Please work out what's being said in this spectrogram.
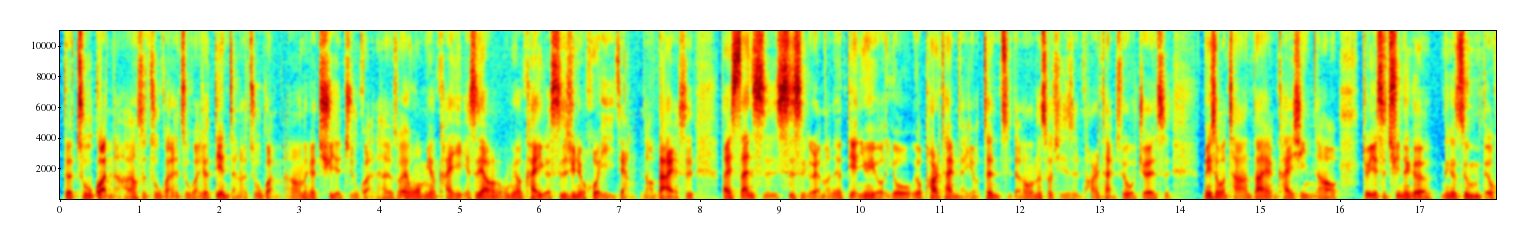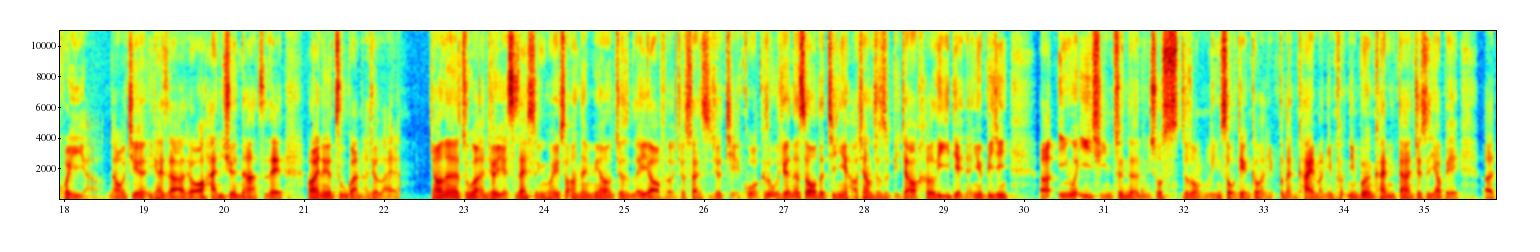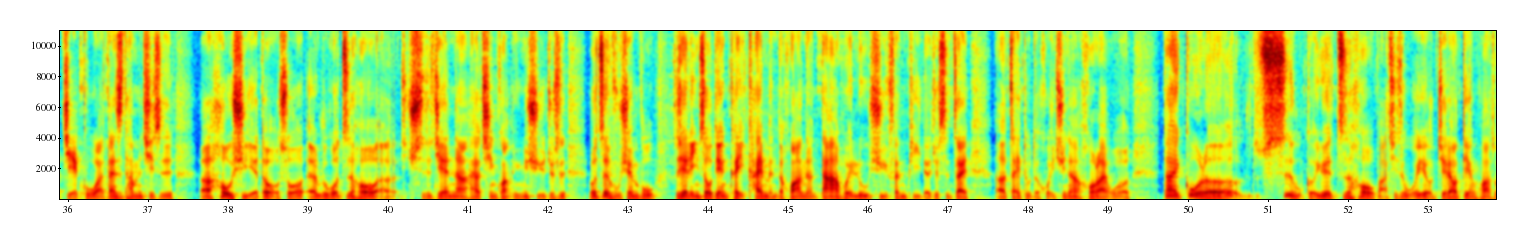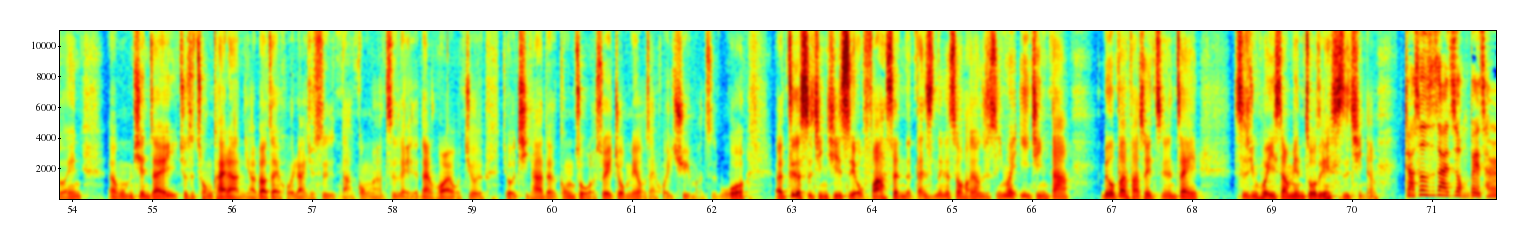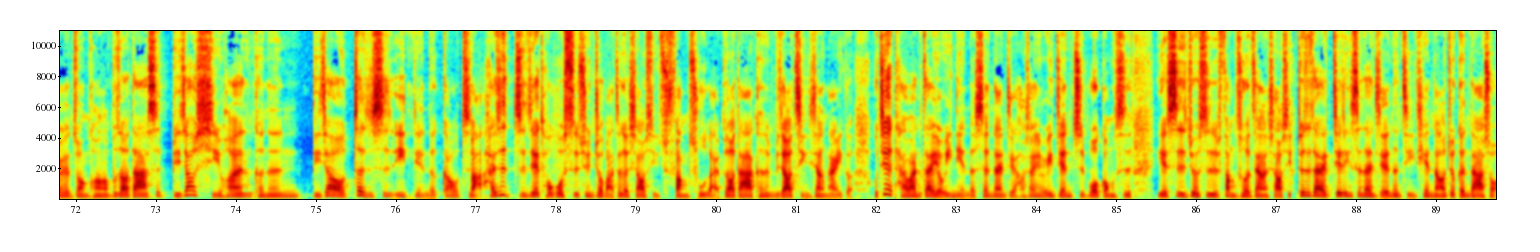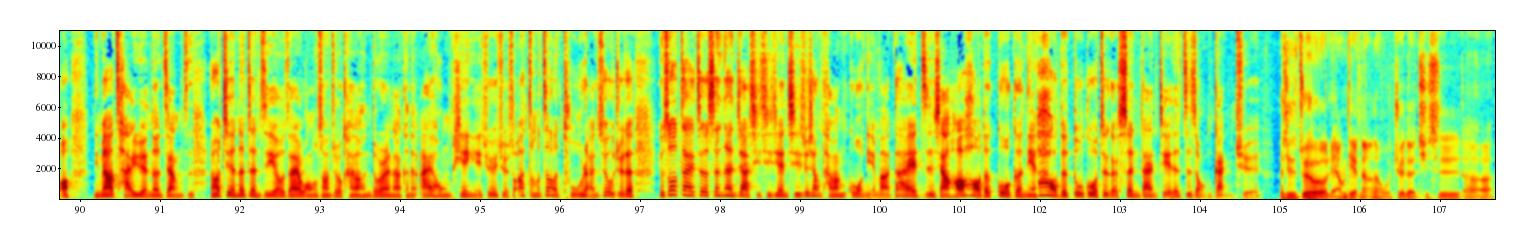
的主管呢、好像是主管的主管，就店长的主管嘛。然后那个区的主管他就说：“哎，我们要开，也是要我们要开一个视讯的会议这样。”然后大家也是大概三十四十个人嘛，那个店因为有有有 part time 的，有正职的。然后那时候其实是 part time，所以我觉得是没什么差，大家也很开心。然后就也是去那个那个 Zoom 的会议啊。然后我记得一开始啊就哦寒暄啊之类。后来那个主管呢就来了。然后那个主管就也是在视频会议说啊，那你们要就是 lay off 就算是就解雇。可是我觉得那时候的经验好像就是比较合理一点的，因为毕竟呃，因为疫情真的你说这种零售店根本也不能开嘛，你不你不能开，你当然就是要被呃解雇啊。但是他们其实呃后续也都有说，呃，如果之后呃时间呢、啊、还有情况允许，就是如果政府宣布这些零售店可以开门的话呢，大家会陆续分批的，就是再呃再度的回去。那后来我。大概过了四五个月之后吧，其实我也有接到电话说，哎、欸，嗯，我们现在就是重开啦，你要不要再回来，就是打工啊之类的。但后来我就就有其他的工作了，所以就没有再回去嘛。只不过，呃，这个事情其实是有发生的，但是那个时候好像就是因为疫情，大家没有办法，所以只能在视讯会议上面做这件事情啊。假设是在这种被裁员的状况啊，不知道大家是比较喜欢可能比较正式一点的告知吧，还是直接透过视讯就把这个消息放出来？不知道大家可能比较倾向哪一个？我记得台湾在有一年的圣诞节，好像有一间直播公司也是就是放出了这样的消息，就是在接近圣诞节那几天，然后就跟大家说哦，你们要裁员了这样子。然后记得那阵子也有在网络上就看到很多人啊，可能哀鸿遍野，就会觉得说啊，怎么这么突然？所以我觉得有时候在这个圣诞假期期间，其实就像台湾过年嘛，大家也只想好好的过个年，好好的度过这个圣诞节的这种感觉。那其实最后有两点呢、那我觉得其实呃，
